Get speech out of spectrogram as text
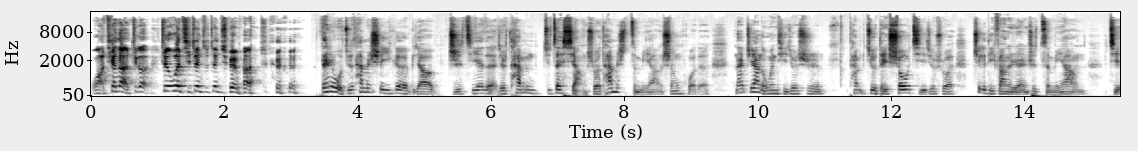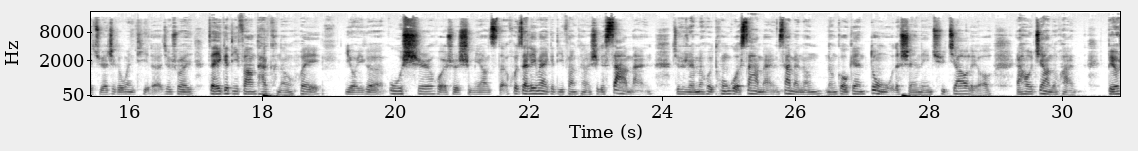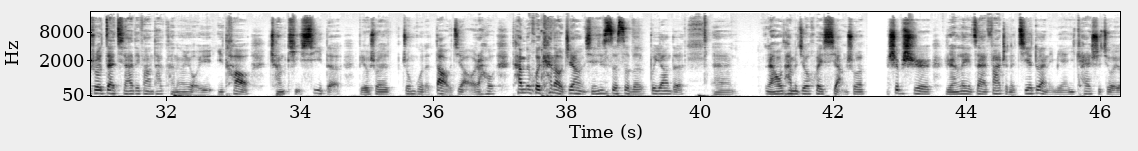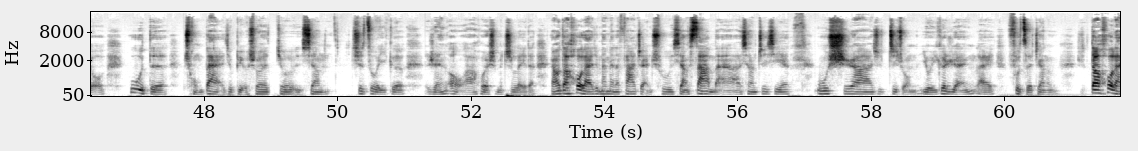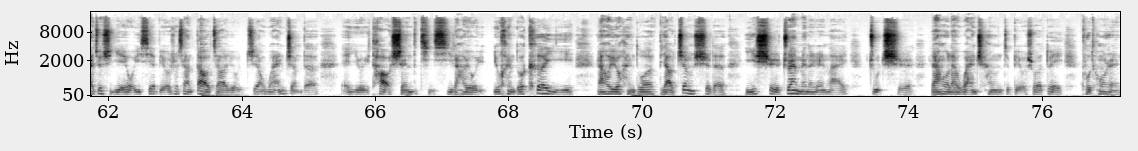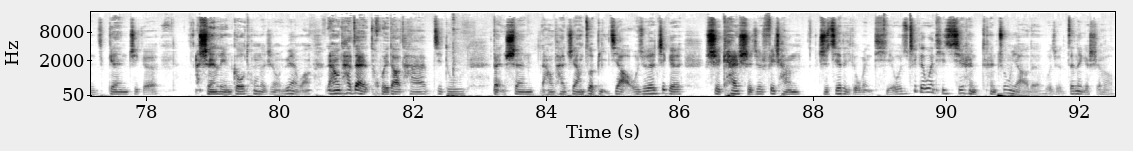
哇，天哪，这个这个问题政治正确吗？但是我觉得他们是一个比较直接的，就是他们就在想说他们是怎么样生活的。那这样的问题就是他们就得收集，就是说这个地方的人是怎么样解决这个问题的。就是说在一个地方他可能会有一个巫师或者是什么样子的，或者在另外一个地方可能是个萨满，就是人们会通过萨满，萨满能能够跟动物的神灵去交流，然后这样的话。比如说，在其他地方，它可能有一一套成体系的，比如说中国的道教，然后他们会看到这样形形色色的不一样的，嗯，然后他们就会想说，是不是人类在发展的阶段里面，一开始就有物的崇拜？就比如说，就像。制作一个人偶啊，或者什么之类的，然后到后来就慢慢的发展出像萨满啊，像这些巫师啊，就这种有一个人来负责这样的。到后来就是也有一些，比如说像道教有这样完整的，呃，有一套神的体系，然后有有很多科仪，然后有很多比较正式的仪式，专门的人来主持，然后来完成。就比如说对普通人跟这个。神灵沟通的这种愿望，然后他再回到他基督本身，然后他这样做比较，我觉得这个是开始就是非常直接的一个问题。我觉得这个问题其实很很重要的，我觉得在那个时候。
